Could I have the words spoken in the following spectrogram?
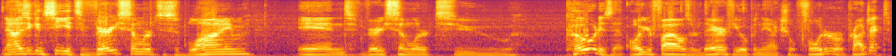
Now, as you can see, it's very similar to Sublime and very similar to code is that all your files are there if you open the actual folder or project.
